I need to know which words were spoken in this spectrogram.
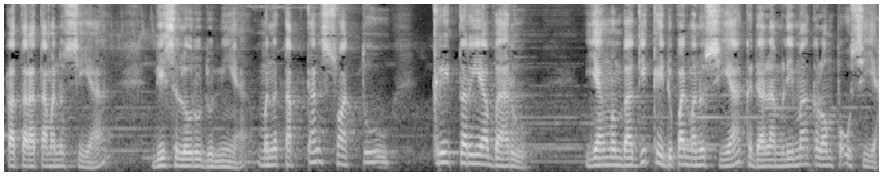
rata-rata manusia di seluruh dunia menetapkan suatu kriteria baru yang membagi kehidupan manusia ke dalam lima kelompok usia.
